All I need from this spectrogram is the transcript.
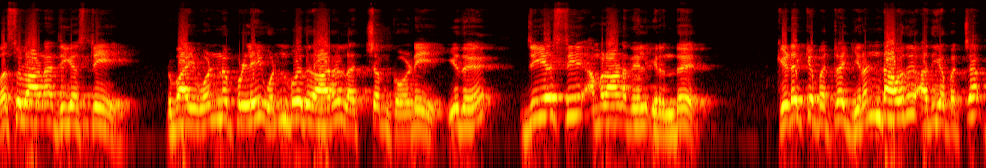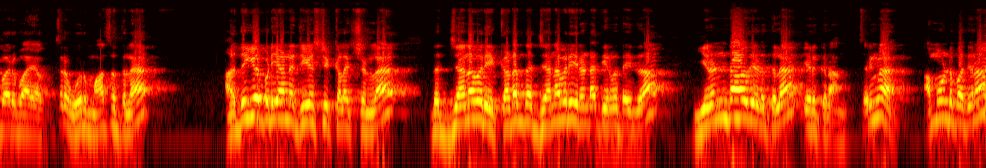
வசூலான ஜிஎஸ்டி ரூபாய் ஒன்னு புள்ளி ஒன்பது ஆறு லட்சம் கோடி. இது ஜிஎஸ்டி அமலானதில் இருந்து கிடைக்கப்பெற்ற இரண்டாவது அதிகபட்ச வருவாயாகும். சரி ஒரு மாசத்துல அதிகப்படியான ஜிஎஸ்டி கலெக்ஷன்ல இந்த ஜனவரி கடந்த ஜனவரி ரெண்டாயிரத்தி இருபத்தி ஐந்து தான் இரண்டாவது இடத்துல இருக்கிறாங்க. சரிங்களா? அமௌண்ட் பாத்தீங்கன்னா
